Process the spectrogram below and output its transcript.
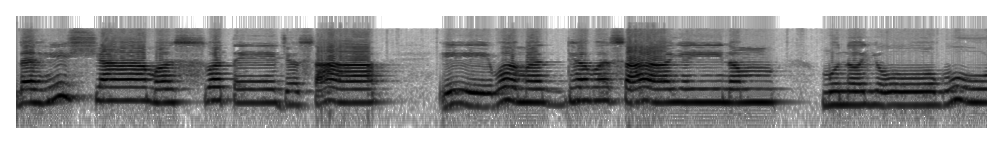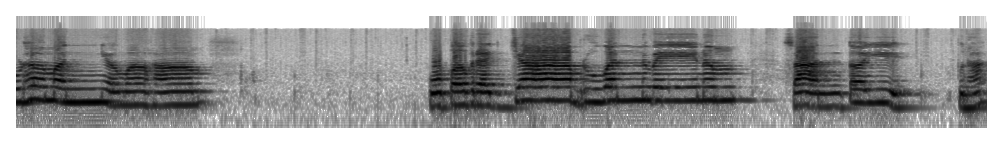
दहिष्यामस्वतेजसा एवमध्यवसायैनम् मुनयो गूढमन्यमः उपव्रज्या ब्रुवन्वेनम् सान्त्वयि पुनः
